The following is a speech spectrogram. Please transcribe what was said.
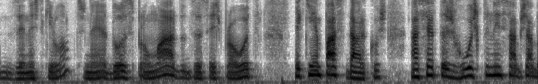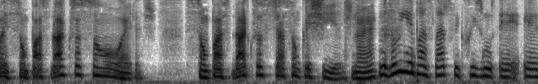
dezenas de quilómetros, né? 12 para um lado, 16 para o outro. Aqui em Passo de Arcos há certas ruas que tu nem sabes já bem se são Passo de Arcos ou se são Oeiras são Passo de Arcos ou se já são Caxias, não é? Mas ali em Passo de Arcos, e corrijo-me, é, é,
